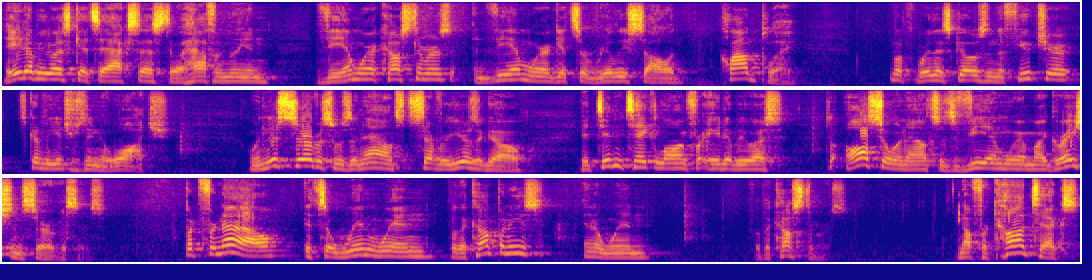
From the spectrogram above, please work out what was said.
AWS gets access to a half a million VMware customers, and VMware gets a really solid cloud play. Look, where this goes in the future, it's going to be interesting to watch. When this service was announced several years ago, it didn't take long for AWS to also announce its VMware migration services. But for now, it's a win-win for the companies and a win for the customers. Now for context,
